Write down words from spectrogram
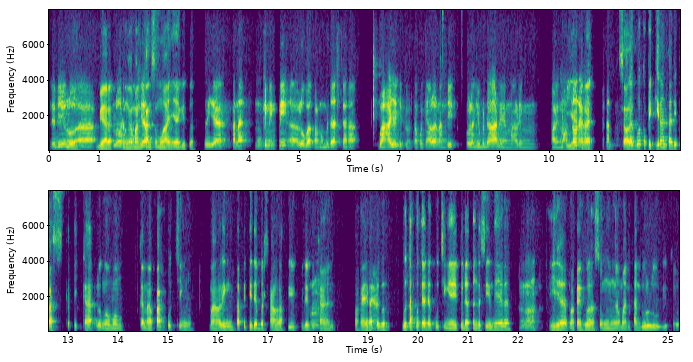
Jadi lu Hmm. eh, Biar Lu mengamankan siap. semuanya gitu. iya, karena mungkin ini eh, lu bakal membedah secara bahaya gitu. Takutnya lu nanti lu lagi bedah ada yang maling maling Iya, ya karena kan? Ya kan? soalnya gue kepikiran tadi pas ketika lu ngomong kenapa kucing maling tapi tidak bersalah di tidak Hmm. bukan makanya Iya. kata gue gue takutnya ada kucingnya itu datang ke sini ya kan Heeh. iya makanya gue langsung mengamankan dulu gitu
